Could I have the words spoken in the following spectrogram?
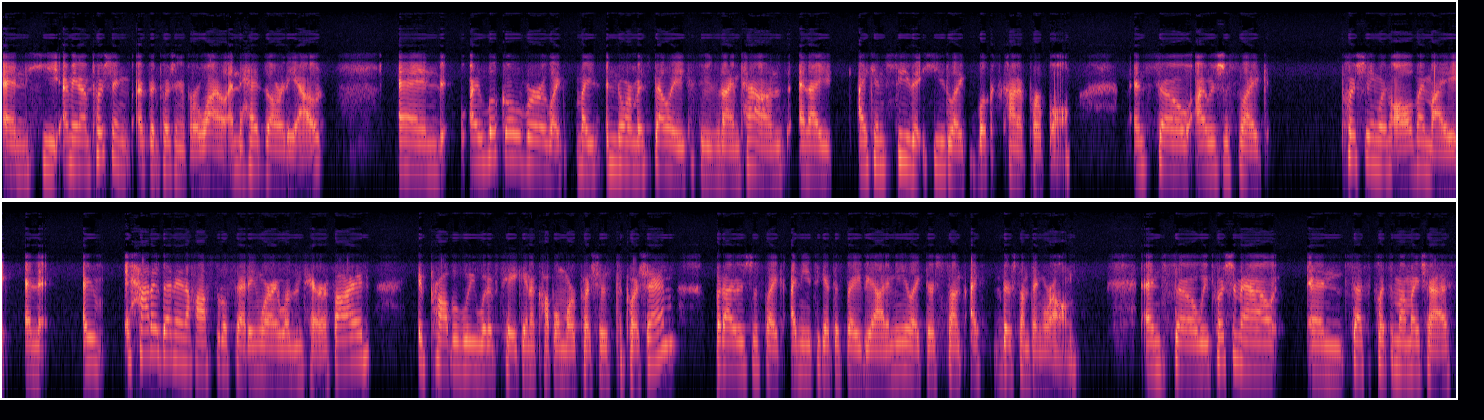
and he, I mean, I'm pushing, I've been pushing for a while, and the head's already out. And I look over like my enormous belly because he was nine pounds, and I, I can see that he like looks kind of purple. And so I was just like pushing with all of my might. And I, had I been in a hospital setting where I wasn't terrified, it probably would have taken a couple more pushes to push him. But I was just like, I need to get this baby out of me. Like there's some, I, there's something wrong. And so we push him out and Seth puts him on my chest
